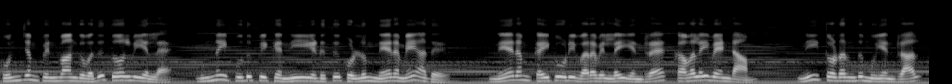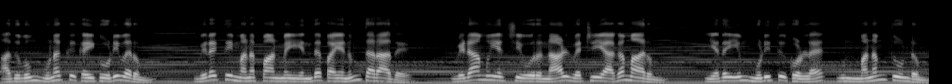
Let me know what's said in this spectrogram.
கொஞ்சம் பின்வாங்குவது தோல்வியல்ல. உன்னை புதுப்பிக்க நீ எடுத்து கொள்ளும் நேரமே அது. நேரம் கைகூடி வரவில்லை என்ற கவலை வேண்டாம். நீ தொடர்ந்து முயன்றால் அதுவும் உனக்கு கைகூடி வரும். விரக்தி மனப்பான்மை எந்த பயனும் தராது. விடாமுயற்சி ஒரு நாள் வெற்றியாக மாறும். எதையும் முடித்து கொள்ள உன் மனம் தூண்டும்.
